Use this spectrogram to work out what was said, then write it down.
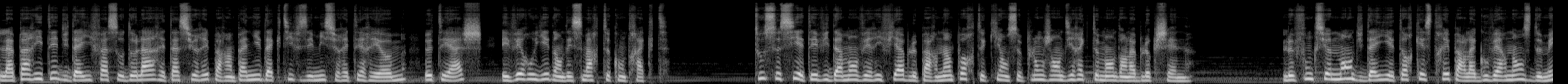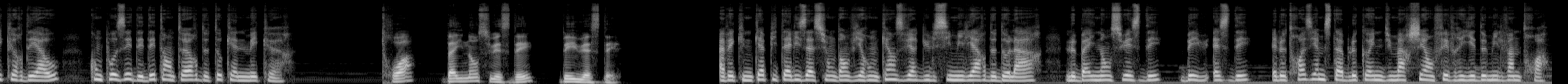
La parité du DAI face au dollar est assurée par un panier d'actifs émis sur Ethereum, ETH, et verrouillé dans des smart contracts. Tout ceci est évidemment vérifiable par n'importe qui en se plongeant directement dans la blockchain. Le fonctionnement du DAI est orchestré par la gouvernance de MakerDAO, composée des détenteurs de token Maker. 3. Binance USD, BUSD. Avec une capitalisation d'environ 15,6 milliards de dollars, le Binance USD, BUSD, est le troisième stablecoin du marché en février 2023.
